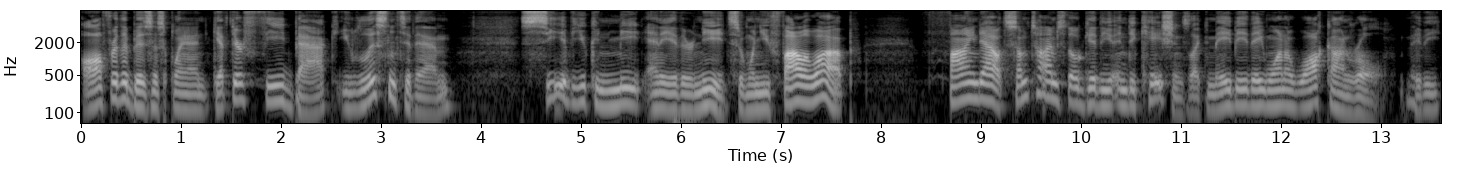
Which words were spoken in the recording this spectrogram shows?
offer the business plan, get their feedback, you listen to them, see if you can meet any of their needs. So when you follow up, find out. Sometimes they'll give you indications, like maybe they want a walk on role. Maybe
